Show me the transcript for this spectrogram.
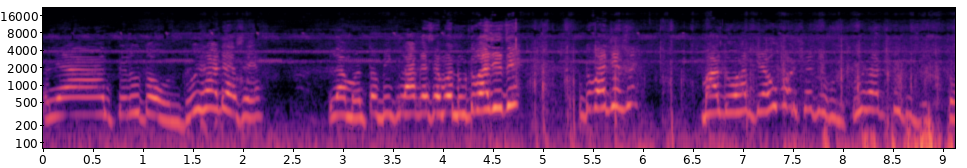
અલ્યા પેલું તો ઊંધું હેડે છે. એટલે મને તો બીક લાગે છે. મને ઉડવા જશે ઉડવા જશે મારે દોહાર જવું પડશે કે ઊંધું હેડતું હતી બીક તો.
